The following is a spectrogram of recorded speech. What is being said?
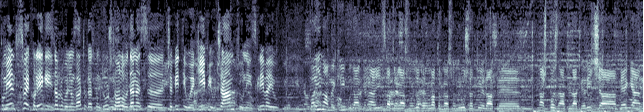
pomenuti svoje kolege iz Dobrovoljnog vatrogasnog društva, Olovo danas e, će biti u ekipi u Čamcu, ne iskrivaju? Pa imamo ekipu dakle, iz vatrogasnog, Dobrovoljnog vatrogasnog društva, tu je dakle naš poznati dakle Rića, Began, e,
